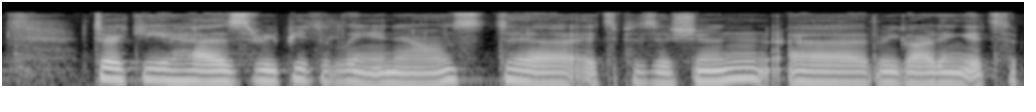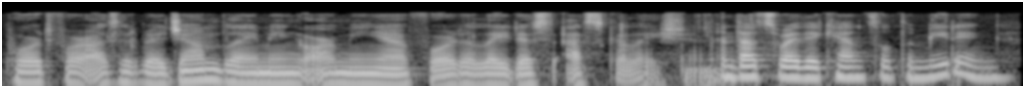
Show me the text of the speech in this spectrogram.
Turkey has repeatedly announced uh, its position uh, regarding its support for Azerbaijan, blaming Armenia for the latest escalation. And that's why they canceled the meeting.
